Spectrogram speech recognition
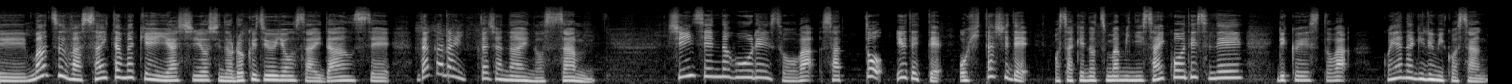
えー、まずは埼玉県八潮市の64歳男性。だから言ったじゃないのさん。新鮮なほうれん草はさっと茹でておひたしでお酒のつまみに最高ですね。リクエストは小柳ルミ子さん。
